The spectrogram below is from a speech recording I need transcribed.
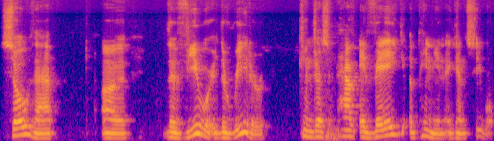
so that uh, the viewer, the reader, can just have a vague opinion against SeaWorld.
